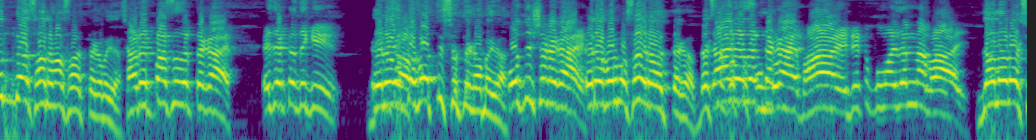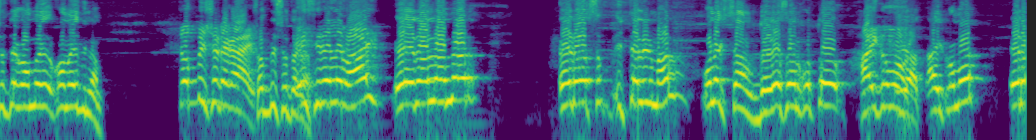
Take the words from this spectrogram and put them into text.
উদ্দা সাড়ে পাঁচ হাজার টাকা ভাইয়া। সাড়ে পাঁচ হাজার টাকায়। এই যে একটা দেখি এটা উদ্দা পঁচিশশো টাকা ভাইয়া। পঁচিশশো টাকায়? এটা বলব চার হাজার টাকা। চার হাজার টাকায়? ভাই এটা একটু কমাই দেন না ভাই। জানার একশো টাকা কমাই দিলাম। চব্বিশশো টাকায়? 2400 টাকা। এই সিরিয়ালে ভাই? এটা হলো আমার এটা হচ্ছে ইটালির মাল। অনেক চান ধরে চান কত? হাই হাই কমত এটা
